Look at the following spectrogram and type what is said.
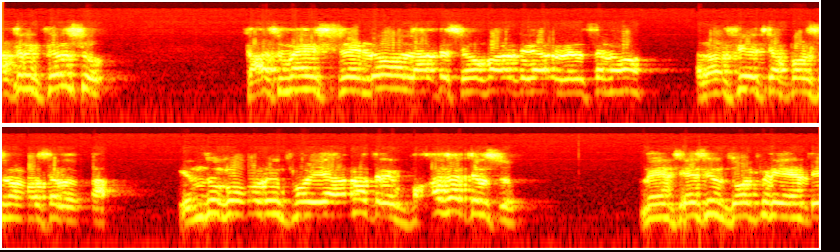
అతనికి తెలుసు. కాసు మహేష్ రెడ్డి లేకపోతే శివభారతి గారు తెలుసనో రఫీ చెప్పాల్సిన అవసరం లేదు ఎందుకు ఓడిపోయానో అతనికి బాగా తెలుసు. నేను చేసిన దోపిడీ ఏంటి?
